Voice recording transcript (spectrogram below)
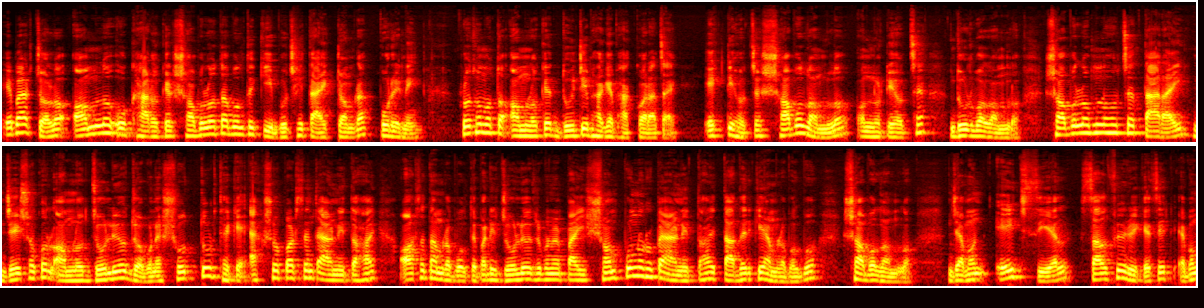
এবার চলো অম্ল ও ক্ষারকের সবলতা বলতে কি বুঝি তা একটু আমরা পড়ে নিই। প্রথমত অম্লকে দুইটি ভাগে ভাগ করা যায়। একটি হচ্ছে সবল অম্ল, অন্যটি হচ্ছে দুর্বল অম্ল। সবল অম্ল হচ্ছে তারাই যে সকল অম্ল জলীয় দ্রবণে সত্তর থেকে একশো পার্সেন্ট আয়নিত হয়, অর্থাৎ আমরা বলতে পারি জলীয় দ্রবণের প্রায় সম্পূর্ণরূপে আয়নিত হয় তাদেরকে আমরা বলব সবল অম্ল। যেমন এইচ সিএল সালফিউরিক অ্যাসিড এবং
